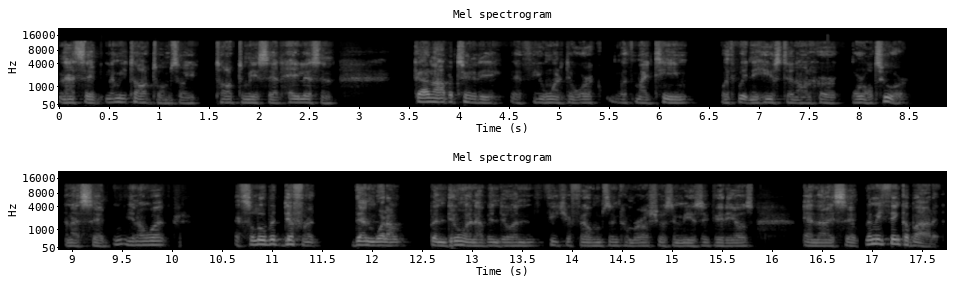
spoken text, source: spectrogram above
And I said, let me talk to him. So he talked to me and said, hey, listen, got an opportunity if you wanted to work with my team with Whitney Houston on her world tour. And I said, you know what? it's a little bit different than what I've been doing. I've been doing feature films and commercials and music videos. And I said, let me think about it.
